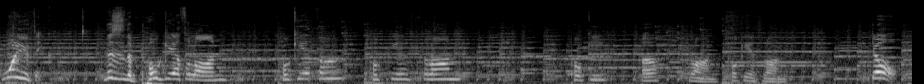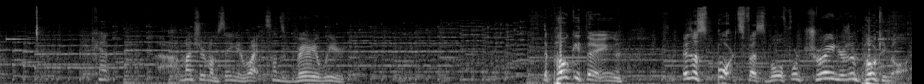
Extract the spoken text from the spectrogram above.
What do you think? This is the Pokeathlon. Pokeathlon? Pokeathlon? Pokeathlon. Pokeathlon. Don't! Can't. I'm not sure if I'm saying it right. It sounds very weird. The Poke Thing is a sports festival for trainers and Pokemon.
